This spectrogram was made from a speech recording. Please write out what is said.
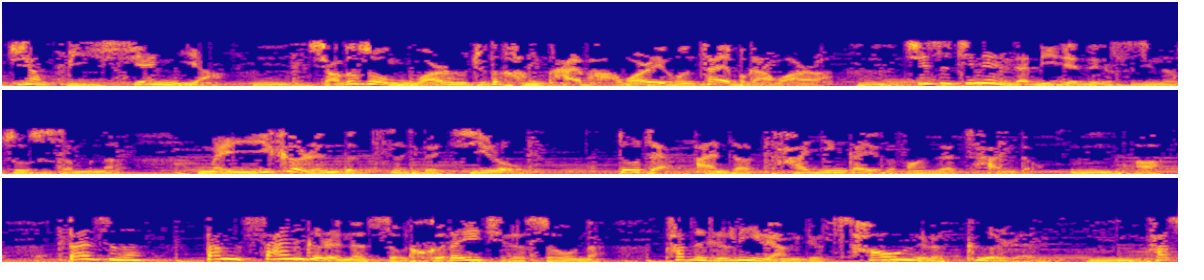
就像笔仙一样。嗯，小的时候我们玩的时候觉得很害怕，玩了以后再也不敢玩了。嗯，其实今天你在理解这个事情的时候是什么呢？每一个人的自己的肌肉。都在按照他应该有的方式在颤抖，嗯。啊，但是呢，当三个人的手合在一起的时候呢，他这个力量就超越了个人，嗯，它是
